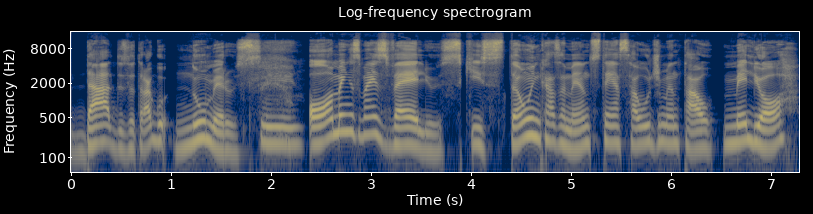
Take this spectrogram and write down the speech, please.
dados, eu trago números. Sim. Homens mais velhos que estão em casamentos têm a saúde mental melhor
